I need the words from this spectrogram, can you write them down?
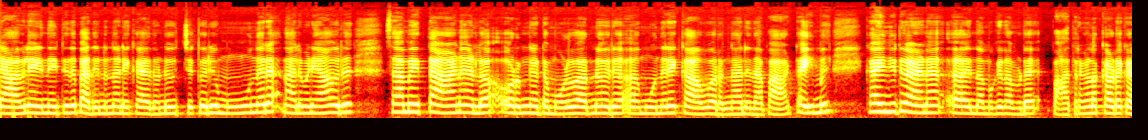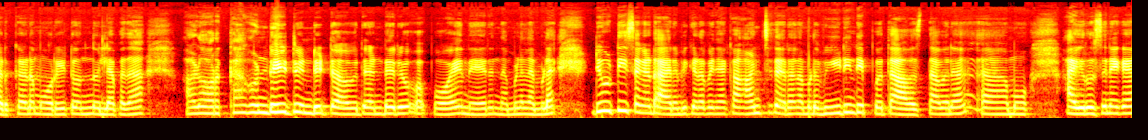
രാവിലെ എഴുന്നേറ്റത് പതിനൊന്ന് മണിയൊക്കെ ആയതുകൊണ്ട് ഉച്ചയ്ക്ക് ഒരു മൂന്നര നാല് മണി ആ ഒരു സമയത്താണല്ലോ ഉറങ്ങട്ടോ മോൾ പറഞ്ഞ ഒരു മൂന്നരയൊക്കെ ആവും ഉറങ്ങാനെന്ന്. അപ്പോൾ ആ ടൈം കഴിഞ്ഞിട്ട് വേണം നമുക്ക് നമ്മുടെ പാത്രങ്ങളൊക്കെ അവിടെ കിടക്കുകയാണ്. മോറിയിട്ടൊന്നുമില്ല. അപ്പോൾ അതാ അവൾ ഉറക്കാൻ കൊണ്ടുപോയിട്ടുണ്ട് കേട്ടോ. അവർ രണ്ടുപേരും പോയ നേരം നമ്മൾ നമ്മളെ ഡ്യൂട്ടീസ് അങ്ങോട്ട് ആരംഭിക്കണം. അപ്പോൾ ഞാൻ കാണിച്ചു തരാം നമ്മുടെ വീടിന്റെ ഇപ്പോഴത്തെ അവസ്ഥ. അവന് മോ ഐറൂസിനെയൊക്കെ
